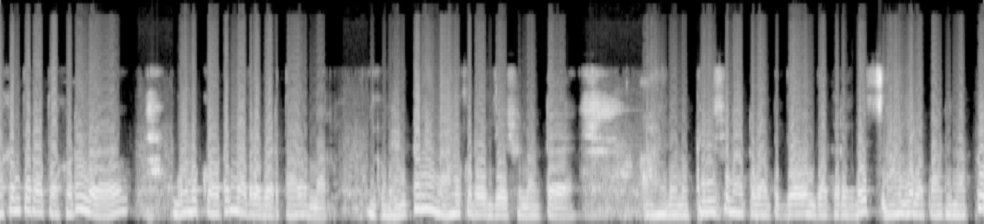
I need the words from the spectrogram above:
ఒకరి తర్వాత ఒకడు గుణుకోవటం మొదలు పెడతా ఉన్నారు. ఇక వెంటనే నాయకుడు ఏం చేసిండంటే ఆయనను పిలిచినటువంటి దేవుని దగ్గరికి పోయి సాగిల పాడినట్టు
